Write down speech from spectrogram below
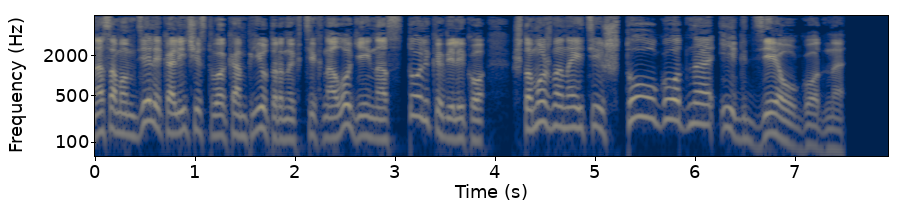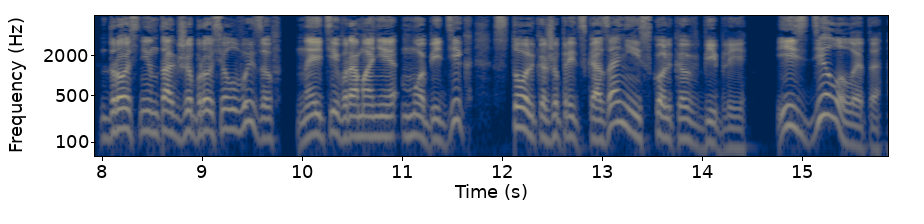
На самом деле количество компьютерных технологий настолько велико, что можно найти что угодно и где угодно. Дроснин также бросил вызов найти в романе «Моби Дик» столько же предсказаний, сколько в Библии. И сделал это.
